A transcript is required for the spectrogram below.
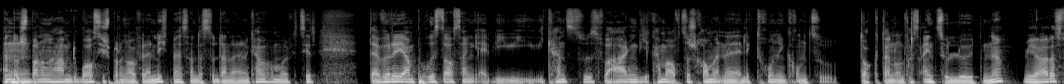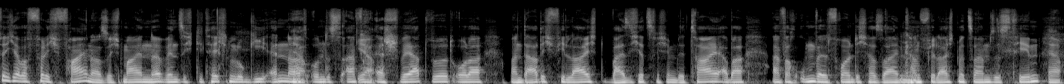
andere Mhm. Spannungen haben, du brauchst die Spannung auch für dein Lichtmesser und dass du dann deine Kamera modifizierst. Da würde ja ein Purist auch sagen, ey, wie, wie, wie kannst du es wagen, die Kamera aufzuschrauben und in der Elektronik rumzu, anzudoktern und was einzulöten, ne? Ja, das finde ich aber völlig fein. Also ich meine, ne, wenn sich die Technologie ändert Ja. und es einfach Ja. erschwert wird oder man dadurch vielleicht, weiß ich jetzt nicht im Detail, aber einfach umweltfreundlicher sein kann, vielleicht mit seinem System, Mhm. Ja.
